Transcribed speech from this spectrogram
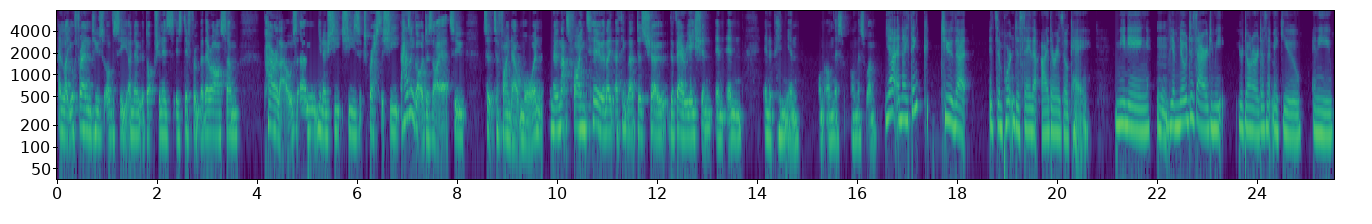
and like your friend, who's obviously, I know adoption is is different, but there are some parallels. Um, you know, she she's expressed that she hasn't got a desire to to, to find out more, and you know, and that's fine too. And I, I think that does show the variation in in in opinion on, on this on this one. Yeah, and I think too that it's important to say that either is okay. Meaning, mm. if you have no desire to meet your donor, it doesn't make you any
